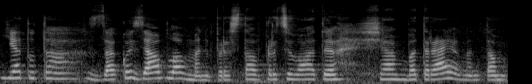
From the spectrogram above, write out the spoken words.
Я тут закозябла, в мене перестав працювати ще батарея. В мене там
